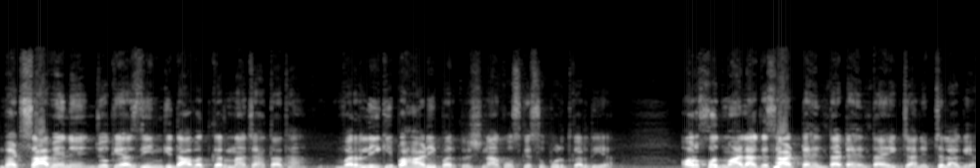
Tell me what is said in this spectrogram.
بھٹساوے نے جو کہ عظیم کی دعوت کرنا چاہتا تھا، ورلی کی پہاڑی پر کرشنا کو اس کے سپرد کر دیا اور خود مالا کے ساتھ ٹہلتا ٹہلتا ایک جانب چلا گیا۔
